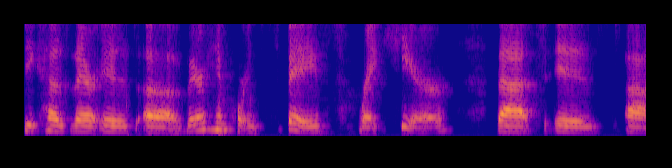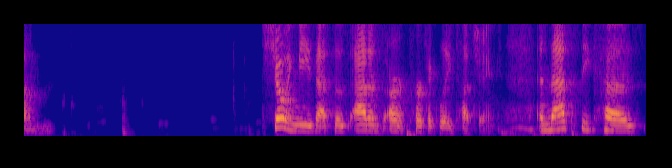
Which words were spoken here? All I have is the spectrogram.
because there is a very important space right here that is um, showing me that those atoms aren't perfectly touching. And that's because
